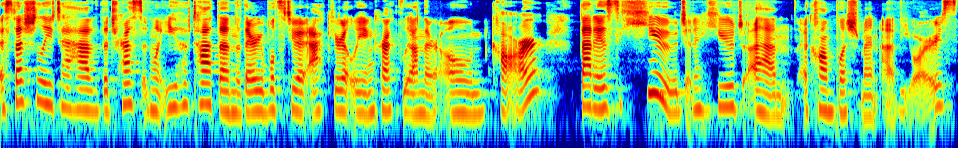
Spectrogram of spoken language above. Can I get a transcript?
especially to have the trust in what you have taught them that they're able to do it accurately and correctly on their own car. That is huge and a huge um, accomplishment of yours.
